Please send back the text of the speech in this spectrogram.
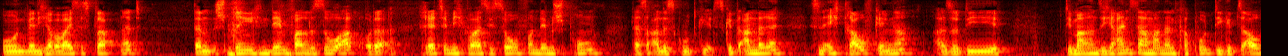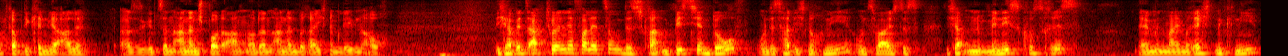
Und wenn ich aber weiß, es klappt nicht, dann springe ich in dem Fall so ab oder rette mich quasi so von dem Sprung, dass alles gut geht. Es gibt andere, die sind echt Draufgänger, also die, die machen sich eins nach dem anderen kaputt, die gibt es auch, ich glaube, die kennen wir alle. Also gibt es in anderen Sportarten oder in anderen Bereichen im Leben auch. Ich habe jetzt aktuell eine Verletzung, das ist gerade ein bisschen doof und das hatte ich noch nie. Und zwar ist das, ich habe einen Meniskusriss ähm, in meinem rechten Knie.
